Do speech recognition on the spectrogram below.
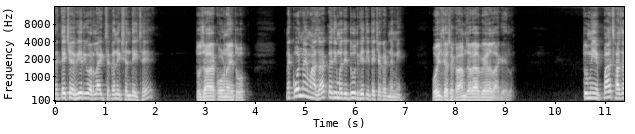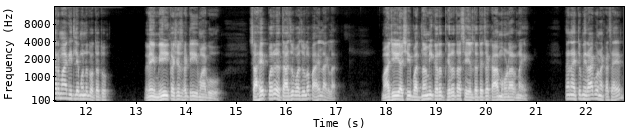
नाही त्याच्या विहिरीवर लाईटचं कनेक्शन द्यायचं आहे तुझा कोण आहे तो? नाही कोण नाही माझा. कधी दूध घेते त्याच्याकडनं मी. होईल त्याचं काम जरा वेळ लागेल. तुम्ही पाच हजार मागितले म्हणत होता तो. नाही मी कशासाठी मागू? साहेब परत आजूबाजूला पाहायला लागला. माझी अशी बदनामी करत फिरत असेल तर त्याचं काम होणार नाही. नाही नाही तुम्ही रागू नका साहेब.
